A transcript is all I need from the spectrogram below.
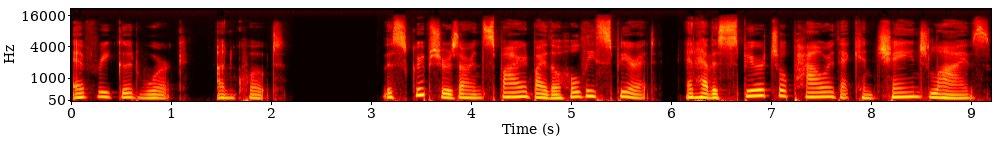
every good work. Unquote. The Scriptures are inspired by the Holy Spirit and have a spiritual power that can change lives.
